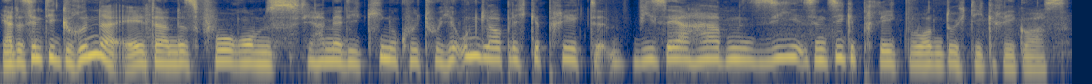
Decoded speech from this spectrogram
Ja, das sind die Gründereltern des Forums. Die haben ja die Kinokultur hier unglaublich geprägt. Wie sehr haben Sie, sind Sie geprägt worden durch die Gregors?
